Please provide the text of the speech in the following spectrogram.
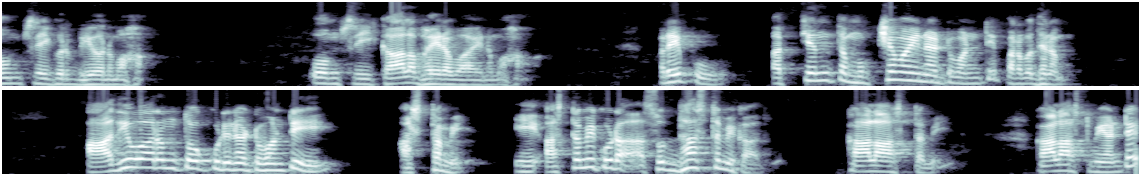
ఓం శ్రీ గురుభ్యో నమ. ఓం శ్రీ కాలభైరవాయ నమ. రేపు అత్యంత ముఖ్యమైనటువంటి పర్వదినం. ఆదివారంతో కూడినటువంటి అష్టమి. ఈ అష్టమి కూడా శుద్ధాష్టమి కాదు కాలాష్టమి. కాలాష్టమి అంటే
